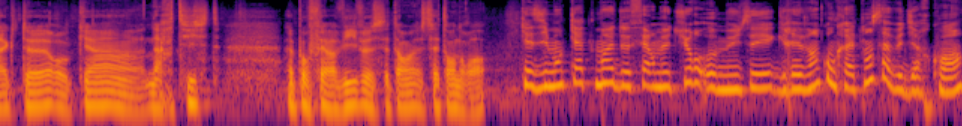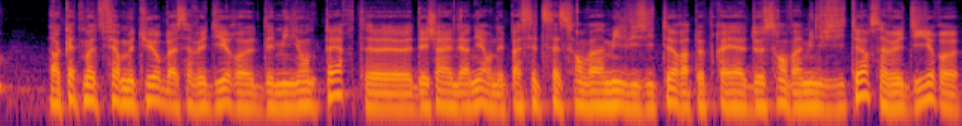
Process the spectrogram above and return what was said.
acteur, aucun artiste euh, pour faire vivre cet, cet endroit. Quasiment quatre mois de fermeture au musée Grévin. Concrètement, ça veut dire quoi? Alors, quatre mois de fermeture, bah, ça veut dire euh, des millions de pertes. Euh, déjà l'année dernière, on est passé de 720 000 visiteurs à peu près 220 000 visiteurs. Ça veut dire euh,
